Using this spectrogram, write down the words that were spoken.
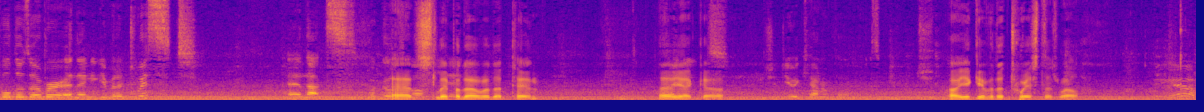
fold those over, and then you give it a twist, and that's what goes. And off slip the it over the tin. There you go. You should do a counterclockwise pinch. Oh, you give it a twist as well. Yeah.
